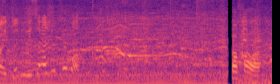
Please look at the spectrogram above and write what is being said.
Não, e tudo isso ela já filmou. Só falar.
